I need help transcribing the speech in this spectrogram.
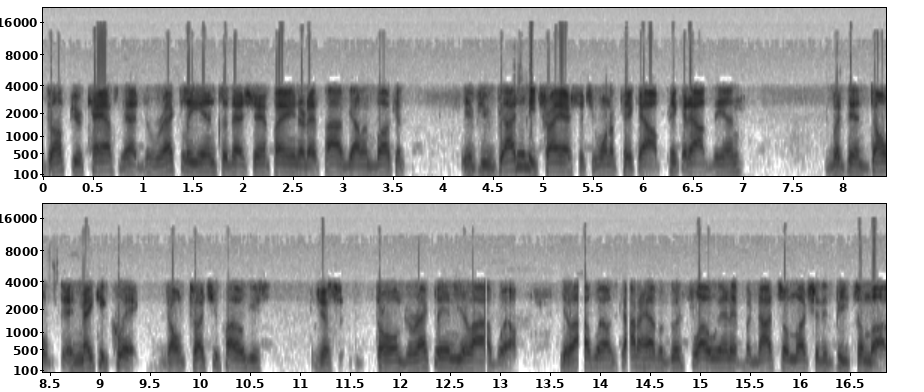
Dump your cast net directly into that champagne or that five gallon bucket. If you've got any trash that you want to pick out, pick it out then. But then don't and make it quick. Don't touch your pogies. Just throw them directly into your live well. Your live well's got to have a good flow in it, but not so much that it beats them up.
